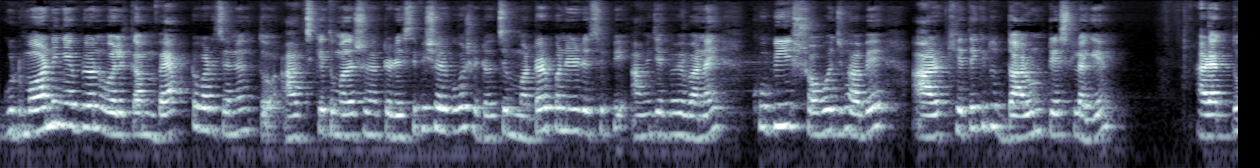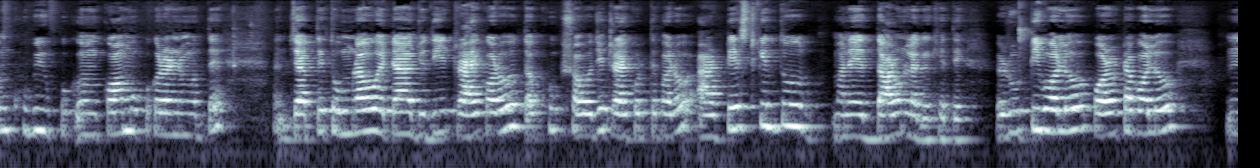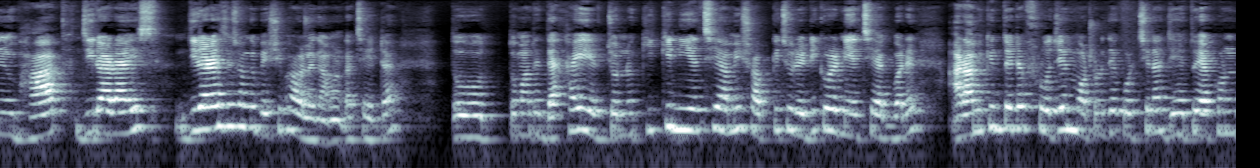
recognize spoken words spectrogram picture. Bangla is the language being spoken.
Good morning everyone welcome back to our channel তো আজকে তোমাদের সঙ্গে একটা রেসিপি শেয়ার করব। সেটা হচ্ছে মটর পনিরের রেসিপি আমি যেভাবে বানাই, খুবই সহজভাবে আর খেতে কিন্তু দারুণ টেস্ট লাগে। আর একদম খুবই কম উপকরণের মধ্যে। যাতে তোমরাও এটা যদি ট্রাই করো, তা খুব সহজে ট্রাই করতে পারো। আর টেস্ট কিন্তু মানে দারুণ লাগে খেতে। রুটি বলো, পরোটা বলো ভাত, জিরা রাইস জিরা রাইসের সঙ্গে বেশি ভালো লাগে আমার কাছে এটা। তো তোমাদের দেখাই এর জন্য কি কি নিয়েছি আমি সব কিছু রেডি করে নিয়েছি একবারে। আর আমি কিন্তু এটা ফ্রোজেন মটর দিয়ে করছি না, যেহেতু এখন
